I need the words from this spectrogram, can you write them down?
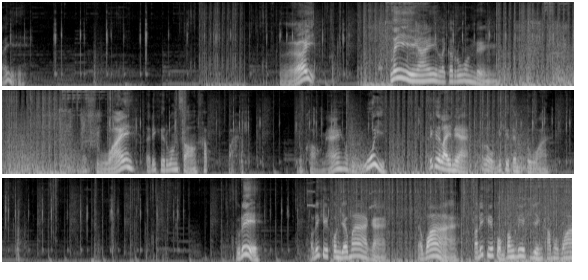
นี่เฮ้ย นี่ไง แล้วก็ร่วงหนึ่งสวย แต่นี่คือร่วงสองครับไปลูกของนะ โอ้โหยนนี่คืออะไรเนี่ยกระโหลกนี่คือเต็มตัว ดูดิ ตอนนี้คือคนเยอะมากอะ แต่ว่า ตอนนี้คือผมต้องรีบยิงครับเพราะว่า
